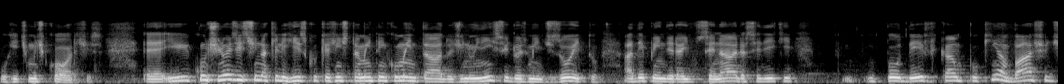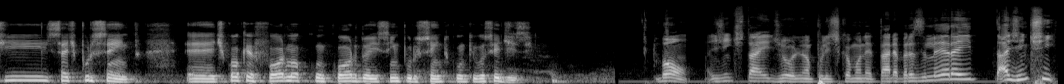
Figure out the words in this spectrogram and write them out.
o ritmo de cortes. É, e continua existindo aquele risco que a gente também tem comentado, de no início de 2018, a depender aí do cenário, seria que poder ficar um pouquinho abaixo de 7%. É, de qualquer forma, concordo aí 100% com o que você disse. Bom, a gente está aí de olho na política monetária brasileira e a gente,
